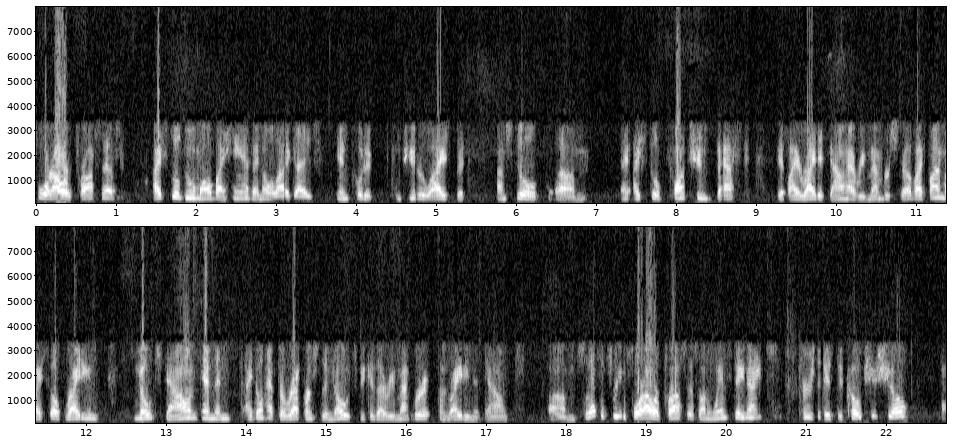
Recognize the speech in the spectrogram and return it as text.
four hour process. I still do them all by hand. I know a lot of guys input it computer wise, but I'm still, um, I, I still function best if I write it down. I remember stuff. I find myself writing notes down, and then I don't have to reference the notes because I remember it from writing it down. Um, so that's a three to four hour process on Wednesday nights. Thursday is the coaches show. I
